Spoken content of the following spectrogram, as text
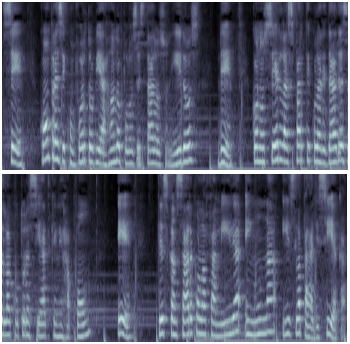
C. Compras y conforto viajando por los Estados Unidos. D. Conocer las particularidades de la cultura asiática en Japón. E descansar com a família em uma isla paradisíaca.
